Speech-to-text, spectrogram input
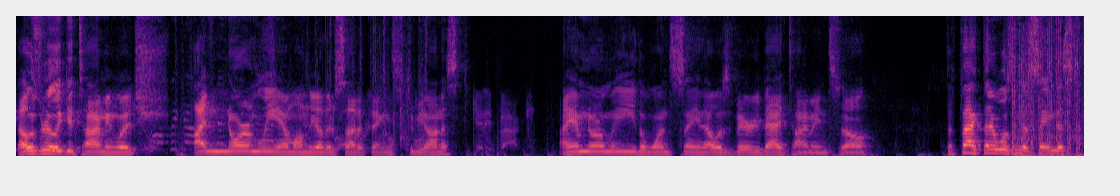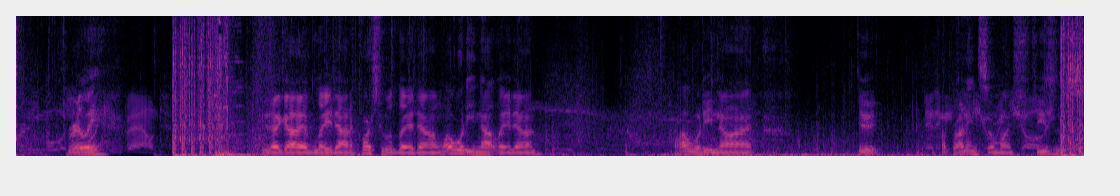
That was really good timing, which I normally am on the other side of things, to be honest. I am normally the one saying that was very bad timing, so... The fact that it wasn't the same this... Really? Dude, that guy lay down. Of course he would lay down. Why would he not lay down? Why would he not? Dude, stop running so much. Jesus.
